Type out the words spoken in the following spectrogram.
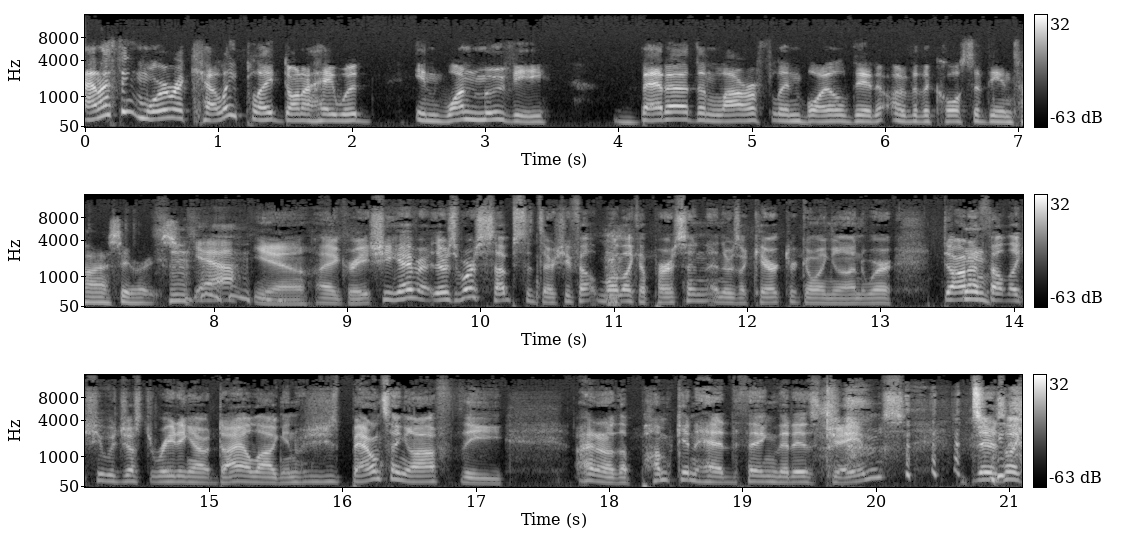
And I think Moira Kelly played Donna Hayward in one movie better than Lara Flynn Boyle did over the course of the entire series. Yeah. Yeah, I agree. She gave her, there's more substance there. She felt more like a person, and there's a character going on where Donna hmm. felt like she was just reading out dialogue, and she's bouncing off the, I don't know, the pumpkin head thing that is James. there's like,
